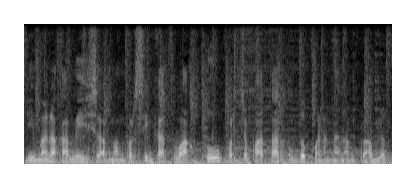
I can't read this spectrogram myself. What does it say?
di mana kami bisa mempersingkat waktu percepatan untuk penanganan problem.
